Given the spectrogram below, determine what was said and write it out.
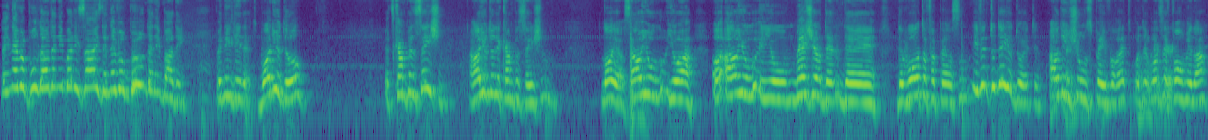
They never pulled out anybody's eyes. They never burned anybody when he did it. What do you do? It's compensation. How you do the compensation? lawyers. How you you are how you you measure the, the the worth of a person. Even today you do it. How the Okay. insurance pay for it? What the, what's the formula?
